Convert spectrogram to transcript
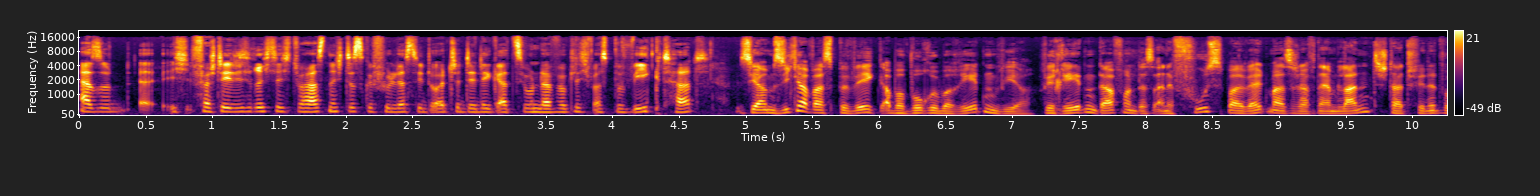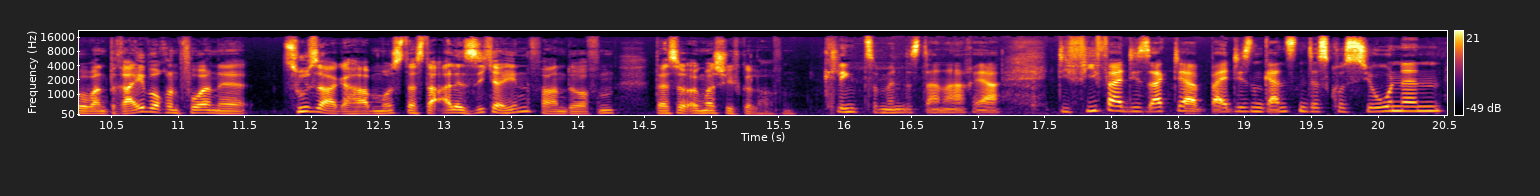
Also äh, ich verstehe dich richtig, du hast nicht das Gefühl, dass die deutsche Delegation da wirklich was bewegt hat. Sie haben sicher was bewegt, aber worüber reden wir? Wir reden davon, dass eine Fußball-Weltmeisterschaft in einem Land stattfindet, wo man drei Wochen vorher eine Zusage haben muss, dass da alle sicher hinfahren dürfen, da ist so irgendwas schiefgelaufen. Klingt zumindest danach, ja. Die FIFA, die sagt ja bei diesen ganzen Diskussionen,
